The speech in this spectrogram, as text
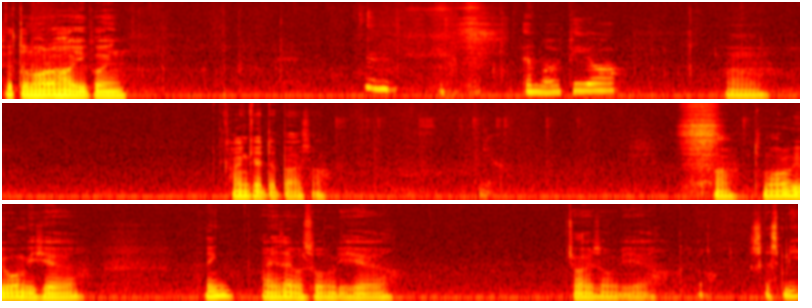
So tomorrow how are you going? M_R_T lor Uh, can't get the bus ah. Yeah. Ah, tomorrow you won't be here. I think Isaac also won't be here. Joy also won't be here. So it's just me.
